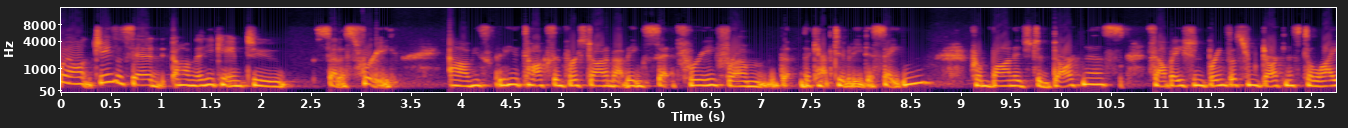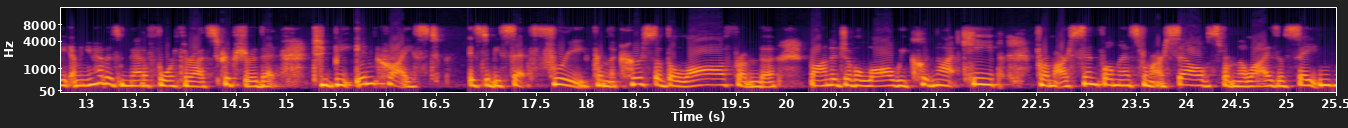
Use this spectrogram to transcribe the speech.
Well, Jesus said um, that he came to set us free. Um, he talks in First John about being set free from the, the, captivity to Satan, from bondage to darkness. Salvation brings us from darkness to light. I mean, you have this metaphor throughout Scripture that to be in Christ is to be set free from the curse of the law, from the bondage of a law we could not keep, from our sinfulness, from ourselves, from the lies of Satan.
